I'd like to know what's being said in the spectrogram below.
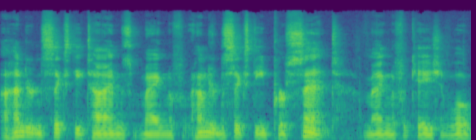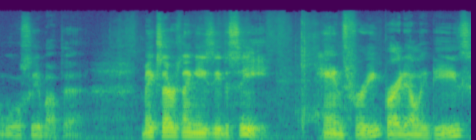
160 times magnif 160 percent magnification. We'll we'll see about that. Makes everything easy to see. Hands-free, bright LEDs,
